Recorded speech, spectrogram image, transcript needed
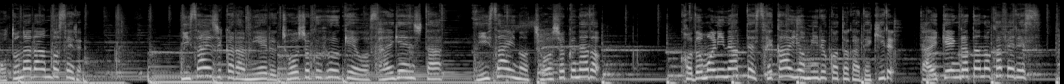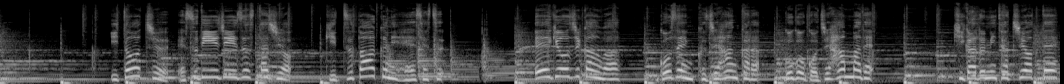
大人ランドセル。2歳児から見える朝食風景を再現した2歳の朝食など子供になって世界を見ることができる体験型のカフェです。伊藤忠 SDGs スタジオキッズパークに併設。営業時間は午前9時半から午後5時半まで。気軽に立ち寄って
